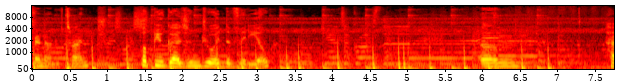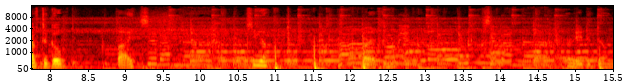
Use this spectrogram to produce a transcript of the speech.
Ran out of time. Hope you guys enjoyed the video. Um, have to go. Bye. See ya. Bye. I need to the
